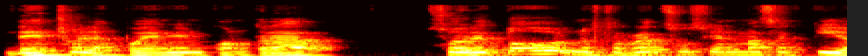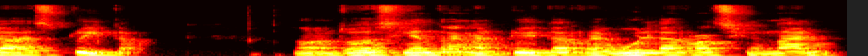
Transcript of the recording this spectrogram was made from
de hecho, las pueden encontrar. Sobre todo, nuestra red social más activa es Twitter. ¿no? Entonces, si entran al Twitter Regula Racional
